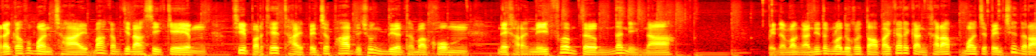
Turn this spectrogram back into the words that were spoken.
และก็ฟุตบอลชายบ้างกับกีฬาซีเกม ที่ประเทศไทยเป็นเจ้าภาพในช่วงเดือนธันวาคม ในครั้งนี้เพิ่มเติมนั่นเอีกนะ เป็นนว่างานนี้ต้องรอดูกันต่อไปกันแล้วกันครับ ว่าจะเป็นเช่นไร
